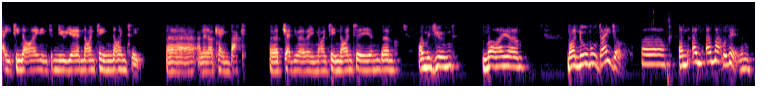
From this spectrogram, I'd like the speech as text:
'89 into New Year 1990, uh, and then I came back uh, January 1990 and um, and resumed my um, my normal day job, uh, and, and and that was it. And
